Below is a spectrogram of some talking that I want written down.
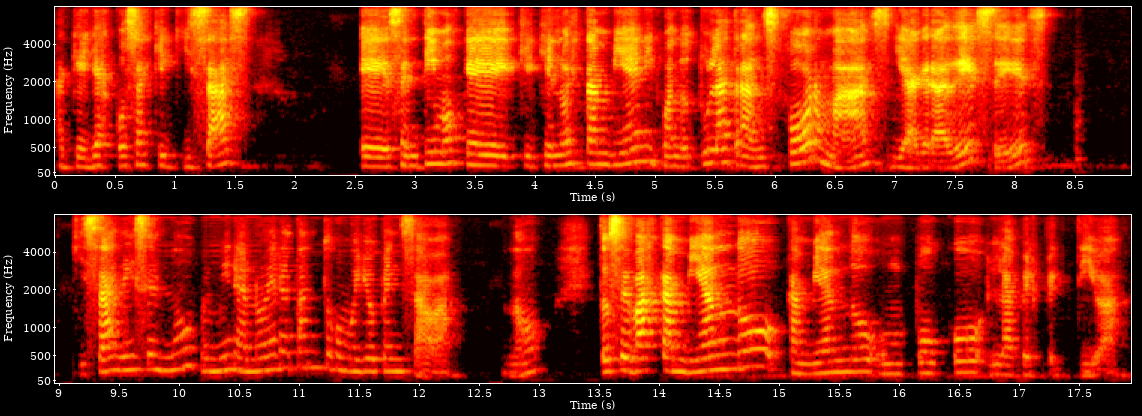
aquellas cosas que quizás eh, sentimos que, que, no están bien y cuando tú la transformas y agradeces, quizás dices, no, pues mira, no era tanto como yo pensaba, ¿no? Entonces vas cambiando, cambiando un poco la perspectiva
